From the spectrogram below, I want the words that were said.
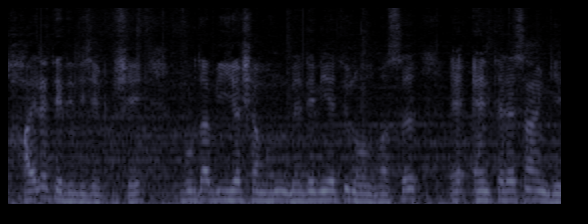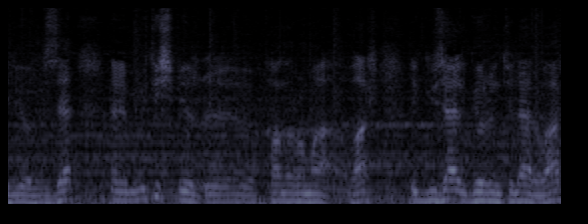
Hayret edilecek bir şey. Burada bir yaşamın, medeniyetin olması e, enteresan geliyor bize. E, müthiş bir e, panorama var. E, güzel görüntüler var.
